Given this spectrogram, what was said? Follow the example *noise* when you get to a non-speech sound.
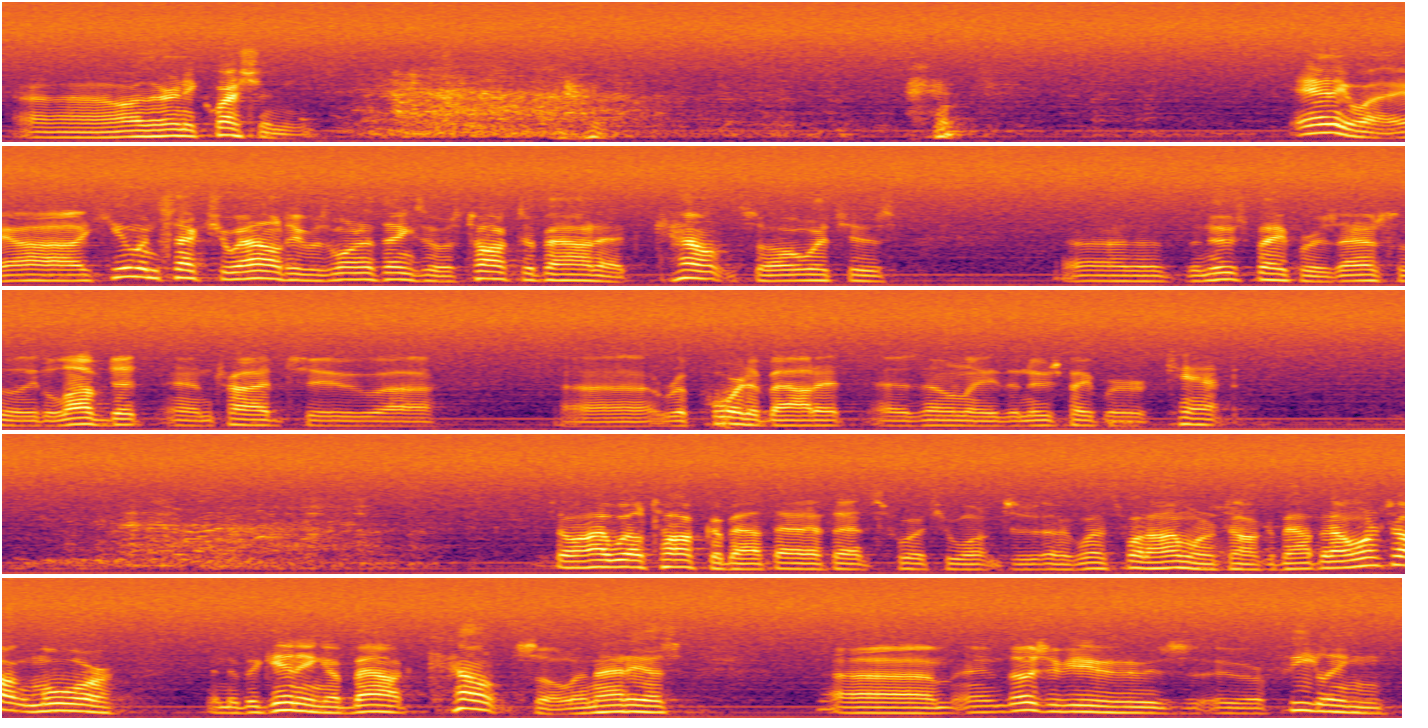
Uh, are there any questions? *laughs* anyway, uh, human sexuality was one of the things that was talked about at council, which is uh, the, the newspapers absolutely loved it and tried to uh, uh, report about it as only the newspaper can't So I will talk about that if that's what you want to, uh, that's what I want to talk about. But I want to talk more in the beginning about counsel, and that is, um, and those of you who are feeling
